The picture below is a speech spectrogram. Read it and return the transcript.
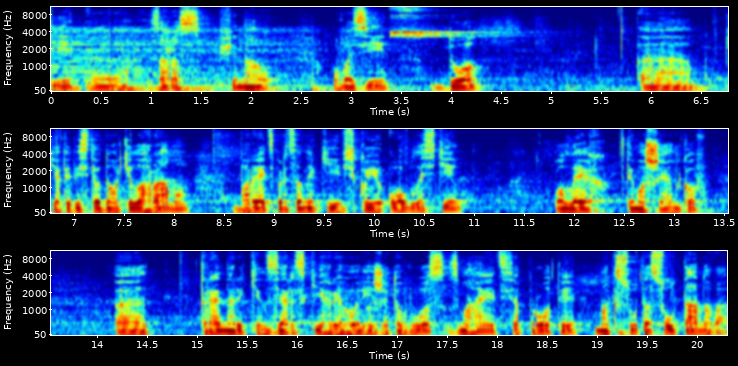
І е, зараз фінал у вазі до е, 51 кілограму. Борець представник Київської області Олег Тимошенков, е, тренер Кінзерський Григорій Житовоз змагається проти Максута Султанова,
